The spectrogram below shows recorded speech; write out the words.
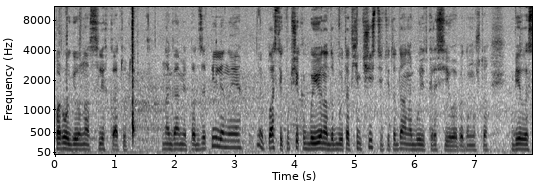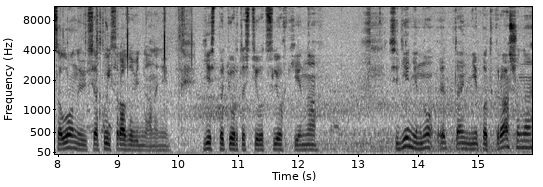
Пороги у нас слегка тут ногами подзапиленные. Ну и пластик вообще как бы ее надо будет отхимчистить, и тогда она будет красивая, потому что белый салон и вся пыль сразу видна на ней. Есть потертости вот с легкие на сиденье, но это не подкрашено,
